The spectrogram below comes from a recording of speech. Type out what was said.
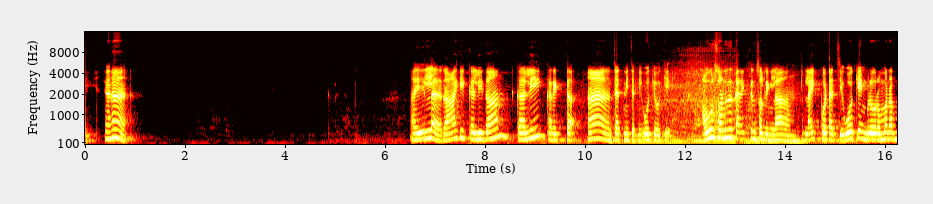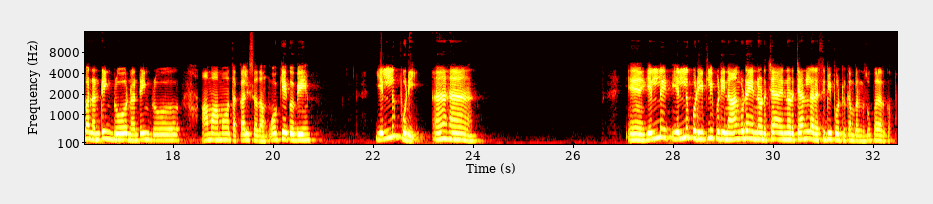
இல்லை ராகி களி தான் களி கரெக்டாக ஆ. சட்னி சட்னி. Okay okay. அவர் சொன்னது கரெக்டுன்னு சொல்கிறீங்களா லைக் போட்டாச்சு. ஓகேங்க ப்ரோ ரொம்ப ரொம்ப நன்றிங்க ப்ரோ நன்றிங்க ப்ரோ ஆமாம் ஆமாம் தக்காளி சாதம். ஓகே கோபி. எள்ளு பொடி. ஆஹா. எள்ளு எள்ளு பொடி இட்லி பொடி நான் கூட என்னோட சே என்னோட சேனலில் ரெசிபி போட்டிருக்கேன் பாருங்கள் சூப்பராக இருக்கும்.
